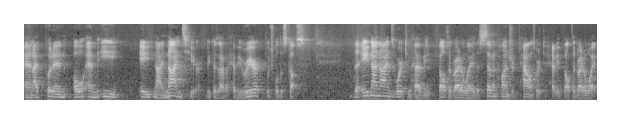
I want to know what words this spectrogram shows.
And I put in OME 899s here because I have a heavy rear, which we'll discuss. The 899s were too heavy, felt it right away. The 700 pounds were too heavy, felt it right away.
